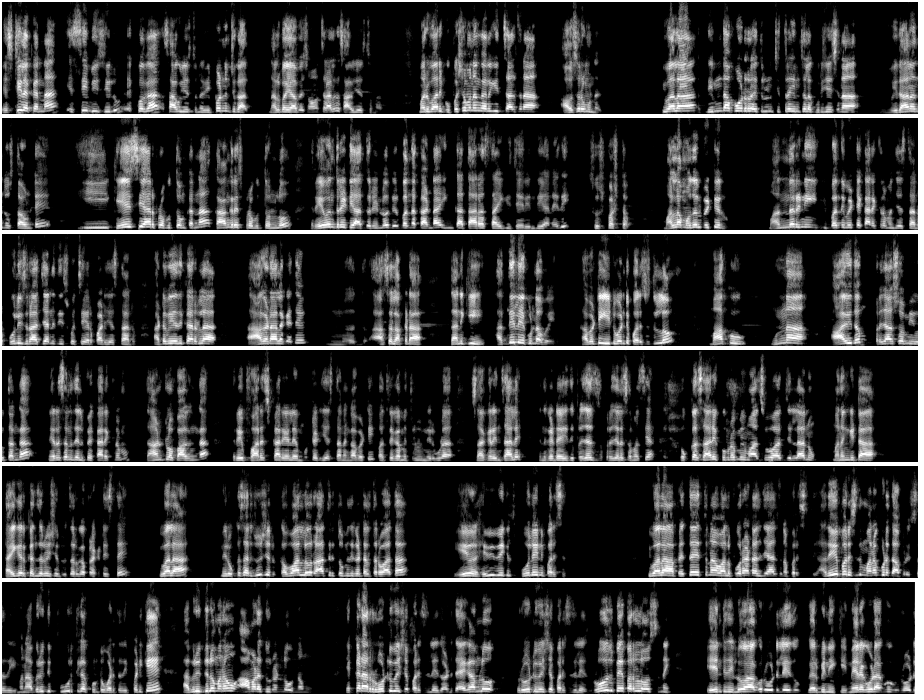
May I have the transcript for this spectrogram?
ఎస్టీల కన్నా ఎస్సీ బీసీలు ఎక్కువగా సాగు చేస్తున్నారు. ఇప్పటి నుంచి కాదు నలభై యాభై సంవత్సరాలుగా సాగు చేస్తున్నారు. మరి వారికి ఉపశమనం కలిగించాల్సిన అవసరం ఉన్నది. ఇవాళ దిమ్దా పోడు రైతులను చిత్రహింసలకు గురి చేసిన విధానం చూస్తా ఉంటే ఈ కేసీఆర్ ప్రభుత్వం కన్నా కాంగ్రెస్ ప్రభుత్వంలో రేవంత్ రెడ్డి ఆధ్వర్యంలో నిర్బంధ కాండ ఇంకా తారాస్థాయికి చేరింది అనేది సుస్పష్టం. మళ్ళా మొదలు పెట్టిర్రు. అందరినీ ఇబ్బంది పెట్టే కార్యక్రమం చేస్తాను. పోలీసు రాజ్యాన్ని తీసుకొచ్చి ఏర్పాటు చేస్తాను. అటవీ అధికారుల ఆగడాలకైతే అసలు అక్కడ దానికి హద్దే లేకుండా పోయింది. కాబట్టి ఇటువంటి పరిస్థితుల్లో మాకు ఉన్న ఆయుధం ప్రజాస్వామ్యయుతంగా నిరసన తెలిపే కార్యక్రమం. దాంట్లో భాగంగా రేపు ఫారెస్ట్ కార్యాలయం ముట్టడి చేస్తాను కాబట్టి పత్రికా మిత్రులు మీరు కూడా సహకరించాలి. ఎందుకంటే ఇది ప్రజా ప్రజల సమస్య. ఒక్కసారి కుమ్రమి మాసువా జిల్లాను మనంగిట టైగర్ కన్జర్వేషన్ రిజర్వ్గా ప్రకటిస్తే ఇవాళ మీరు ఒక్కసారి చూసారు కవ్వాల్లో రాత్రి తొమ్మిది గంటల తర్వాత ఏ హెవీ వెహికల్స్ పోలేని పరిస్థితి. ఇవాళ పెద్ద ఎత్తున వాళ్ళు పోరాటాలు చేయాల్సిన పరిస్థితి. అదే పరిస్థితి మనకు కూడా దాపరిస్తుంది. మన అభివృద్ధి పూర్తిగా కుంటుపడుతుంది. ఇప్పటికే అభివృద్ధిలో మనం ఆమడ దూరంలో ఉన్నాము. ఎక్కడ రోడ్లు వేసే పరిస్థితి లేదు. అటు దయగాంలో రోడ్లు వేసే పరిస్థితి లేదు. రోజు పేపర్లో వస్తున్నాయి. ఏంటిది? లోహాకు రోడ్డు లేదు. గర్భిణీకి మేరగూడకు రోడ్డు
